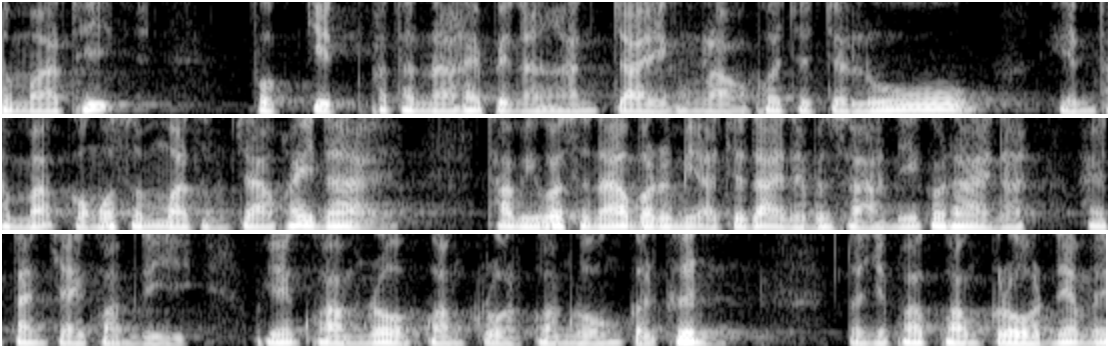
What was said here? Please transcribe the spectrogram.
สมาธิ ฝึกจิตพัฒนาให้เป็นอาหารใจของเรา เพื่อจะจะรู้เห็นธรรมะของพระสัมมาสัมพุทธเจ้าให้ได้ ถ้ามีวาสนาบารมีอาจจะได้ในภาษานี้ก็ได้นะ ให้ตั้งใจความดี เพียงความโลภความโกรธความหลงเกิดขึ้นโดยเฉพาะความโกรธเนี่ยไม่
